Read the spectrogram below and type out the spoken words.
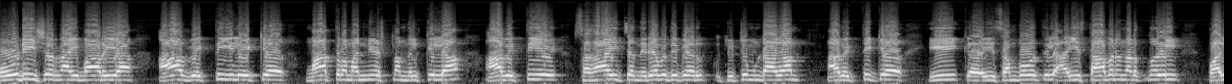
കോടീശ്വരനായി മാറിയ ആ വ്യക്തിയിലേക്ക് മാത്രം അന്വേഷണം നിൽക്കില്ല. ആ വ്യക്തിയെ സഹായിച്ച നിരവധി പേർ ചുറ്റുമുണ്ടാകാം. ആ വ്യക്തിക്ക് ഈ ഈ സംഭവത്തിൽ ഈ സ്ഥാപനം നടത്തുന്നതിൽ പല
